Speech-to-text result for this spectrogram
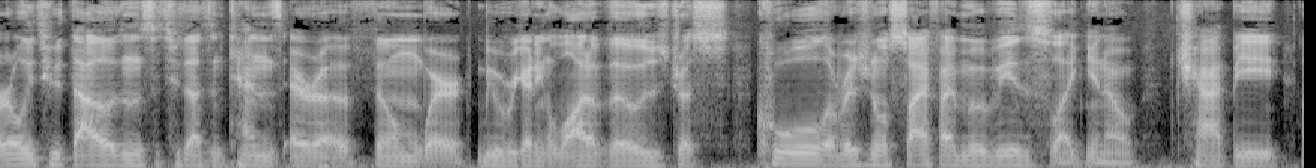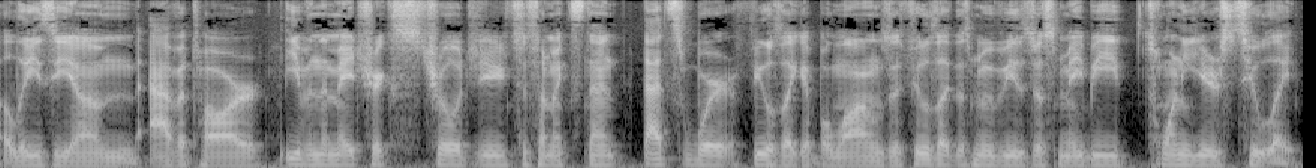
early 2000s to 2010s era of film where we were getting a lot of those just cool original sci fi movies like, you know, Chappie, Elysium, Avatar, even the Matrix trilogy to some extent. That's where it feels like it belongs. It feels like this movie is just maybe 20 years too late,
